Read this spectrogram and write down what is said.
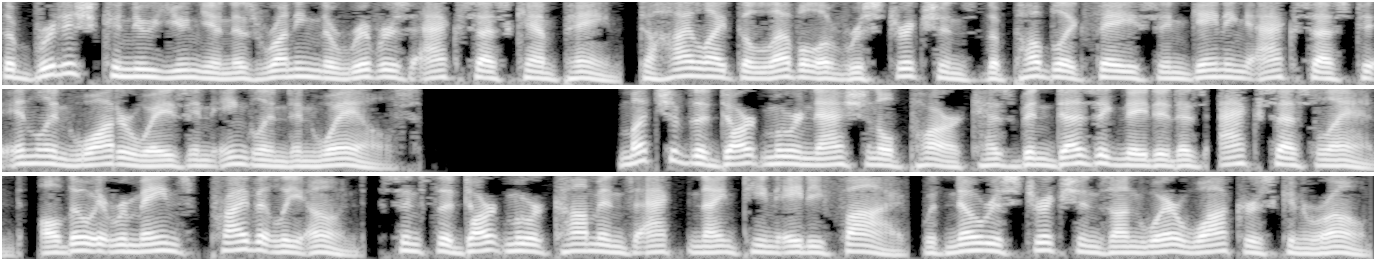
The British Canoe Union is running the Rivers Access campaign, to highlight the level of restrictions the public face in gaining access to inland waterways in England and Wales. Much of the Dartmoor National Park has been designated as «access land», although it remains privately owned, since the Dartmoor Commons Act 1985, with no restrictions on where walkers can roam.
